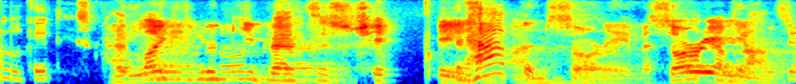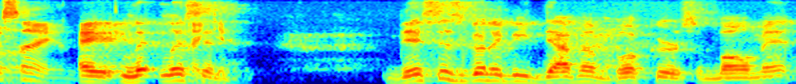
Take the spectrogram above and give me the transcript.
Look at these." Cards. I like Mookie Betts' change. It happens. I'm sorry. Sorry, I'm not. Just saying. Hey, li- listen this is going to be Devin Booker's moment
